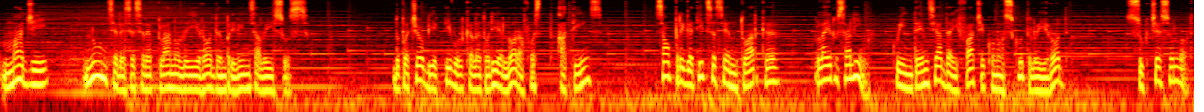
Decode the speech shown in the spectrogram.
Magii nu înțeleseseră planul lui Irod în privința lui Isus după ce obiectivul călătoriei lor a fost atins, s-au pregătit să se întoarcă la Ierusalim, cu intenția de a-i face cunoscut lui Irod succesul lor.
